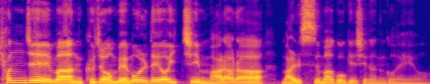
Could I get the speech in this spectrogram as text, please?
현재에만 그저 매몰되어 있지 말아라 말씀하고 계시는 거예요.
